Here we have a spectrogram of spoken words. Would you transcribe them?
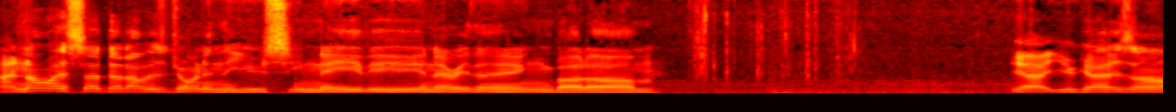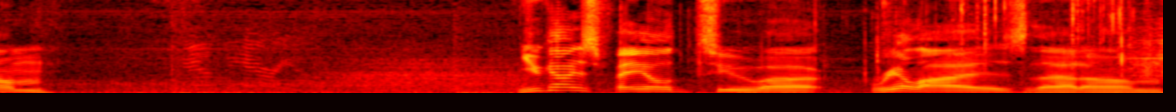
I know I said that I was joining the UC Navy and everything, but, um... Yeah, you guys, um... You guys failed to uh, realize that um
